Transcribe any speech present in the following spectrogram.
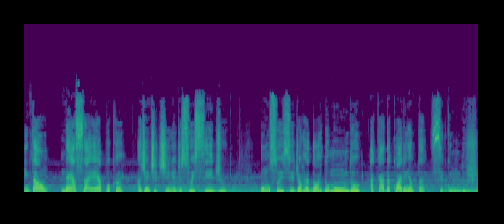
Então, nessa época, a gente tinha de suicídio um suicídio ao redor do mundo a cada 40 segundos.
